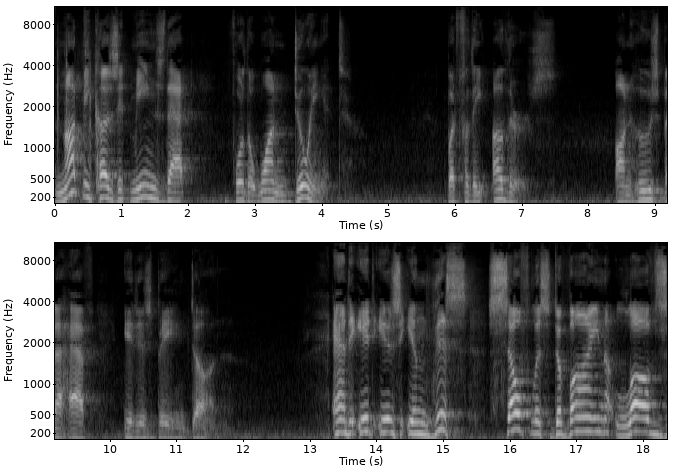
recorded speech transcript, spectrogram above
not because it means that for the one doing it, but for the others on whose behalf it is being done. And it is in this selfless divine love's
